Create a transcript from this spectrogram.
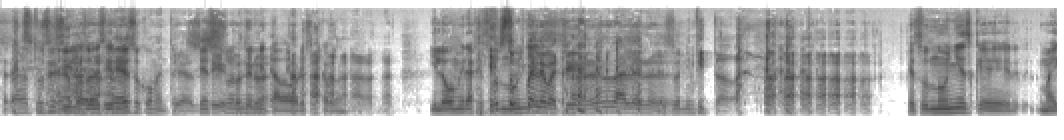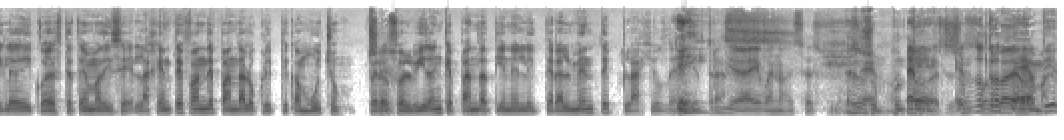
gracias. Bueno, entonces sí, decirle. lee su comentario. Sí, es Sí, un continúa. imitador ese cabrón. Y luego mira Jesús Es un Núñez. no. Es un invitado. Jesús Núñez, que Mike le dedicó a este tema, dice, la gente fan de Panda lo critica mucho. pero Sí. se olvidan que Panda tiene literalmente plagios de letras. Y, ay, bueno, eso es, Eso es un punto, ese es punto otro tema. debatir.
